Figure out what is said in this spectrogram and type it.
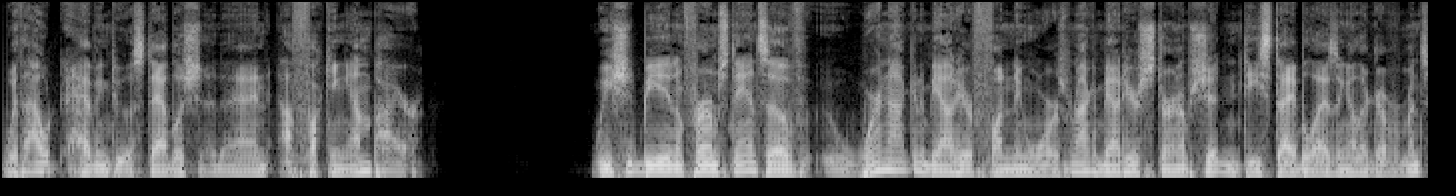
without having to establish an, a fucking empire. We should be in a firm stance of we're not going to be out here funding wars. We're not going to be out here stirring up shit and destabilizing other governments.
